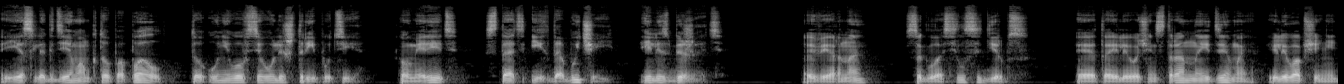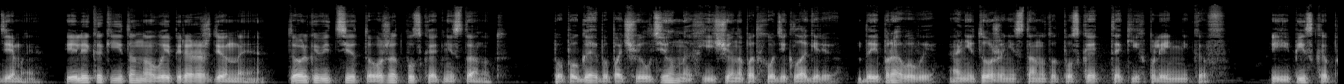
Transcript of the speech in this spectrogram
Если к демам кто попал, то у него всего лишь три пути – умереть, стать их добычей или сбежать». «Верно», – согласился Дирбс. Это или очень странные демы, или вообще не демы, или какие-то новые перерожденные. Только ведь те тоже отпускать не станут. Попугай бы почуял темных еще на подходе к лагерю. Да и правы вы, они тоже не станут отпускать таких пленников. И епископ,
